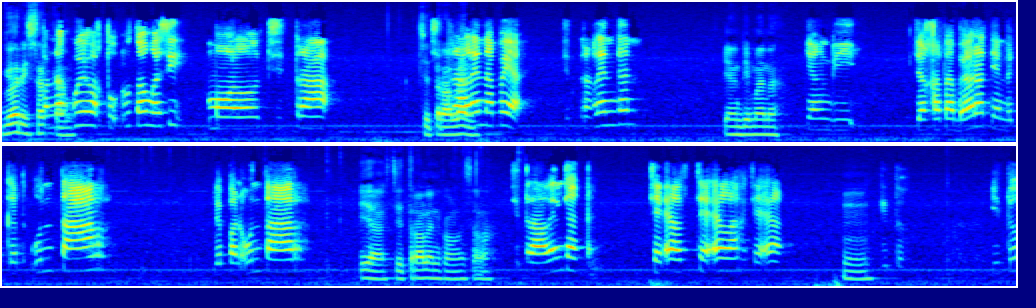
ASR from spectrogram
Gue riset pernah kan, gue waktu lu tau gak sih mall Citra Citraland. Citraland apa ya? Citraland kan? Yang di mana? yang di Jakarta Barat yang deket Untar. Depan Untar. Iya, Citraland kalau nggak salah. Citraland kan? CL CL lah CL Hmm. gitu. Itu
